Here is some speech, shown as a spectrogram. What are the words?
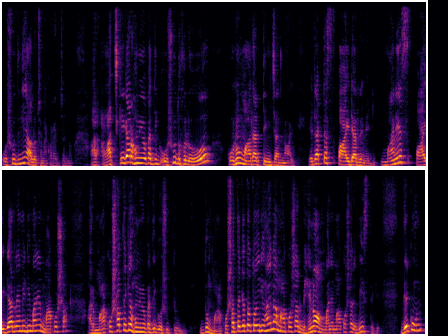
ওষুধ নিয়ে আলোচনা করার জন্য। আর আজকেকার হোমিওপ্যাথিক ওষুধ হলো কোনো মাদার টিংচার নয়। এটা একটা স্পাইডার রেমেডি মানে স্পাইডার রেমেডি মানে মাকড়সা। আর মাকড়সা থেকে হোমিওপ্যাথিক ওষুধ তৈরি। কিন্তু মাকড়সা থেকে তো তৈরি হয় না, মাকড়সার ভেনম মানে মাকড়সার বীজ থেকে। দেখুন,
